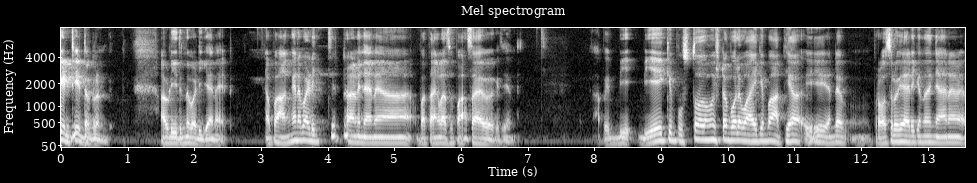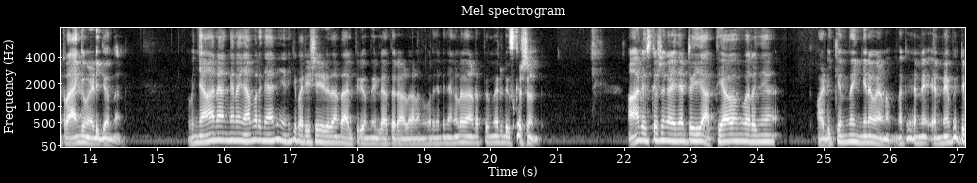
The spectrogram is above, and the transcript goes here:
കെട്ടിയിട്ടിട്ടുണ്ട്. അവിടെ ഇരുന്ന് പഠിക്കാനായിട്ട്. അപ്പോൾ അങ്ങനെ പഠിച്ചിട്ടാണ് ഞാൻ പത്താം ക്ലാസ് പാസ്സാവുകയൊക്കെ ചെയ്യുന്നത്. അപ്പോൾ ബി ബി എക്ക് പുസ്തകം ഇഷ്ടം പോലെ വായിക്കുമ്പോൾ അധ്യാ ഈ എന്റെ പ്രൊഫസർ വിചാരിക്കുന്നത് ഞാൻ റാങ്ക് മേടിക്കുമെന്നാണ്. അപ്പം ഞാൻ അങ്ങനെ ഞാൻ പറഞ്ഞു ഞാൻ എനിക്ക് പരീക്ഷ എഴുതാൻ താല്പര്യമൊന്നും ഇല്ലാത്ത ഒരാളാണെന്ന് പറഞ്ഞിട്ട് ഞങ്ങൾ നടത്തുന്ന ഒരു ഡിസ്കഷൻ ഉണ്ട്. ആ ഡിസ്കഷൻ കഴിഞ്ഞിട്ട് ഈ അധ്യാപകൻ പറഞ്ഞ് പഠിക്കുന്ന ഇങ്ങനെ വേണം എന്നൊക്കെ എന്നെ എന്നെ പറ്റി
